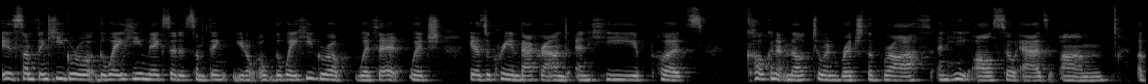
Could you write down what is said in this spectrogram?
is something he grew up, the way he makes it is something, you know, the way he grew up with it, which he has a Korean background and he puts coconut milk to enrich the broth, and he also adds um, a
